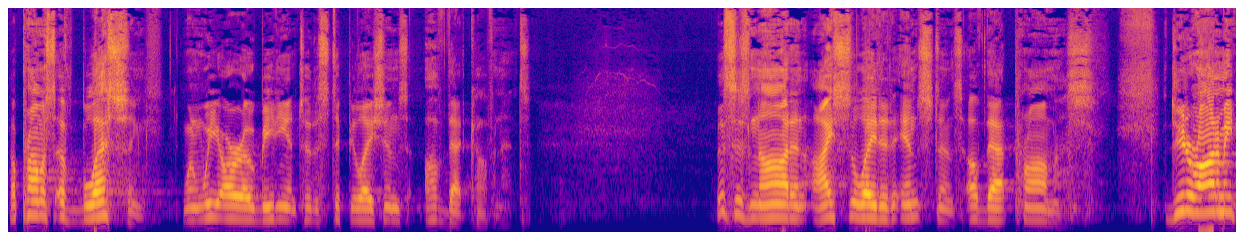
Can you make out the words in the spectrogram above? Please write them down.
a promise of blessing when we are obedient to the stipulations of that covenant. This is not an isolated instance of that promise. Deuteronomy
